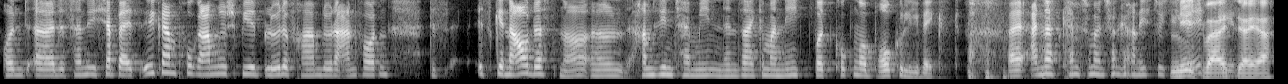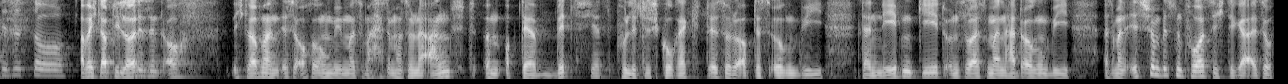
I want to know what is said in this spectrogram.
Und äh, das fand ich, ich habe ja als Ilka ein Programm gespielt, blöde Fragen, blöde Antworten. Das ist genau das, ne? Äh, haben Sie einen Termin? Dann sage ich immer, nee, ich wollte gucken, ob Brokkoli wächst. Weil anders kannst du manchmal gar nicht durch die Nee, Welt ich weiß, gehen. ja, ja. Das ist so. Aber ich glaube, die Leute sind auch, ich glaube, man ist auch irgendwie, immer so- man hat immer so eine Angst, ähm, ob der Witz jetzt politisch korrekt ist oder ob das irgendwie daneben geht und sowas. Man hat irgendwie, also man ist schon ein bisschen vorsichtiger. Also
